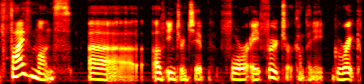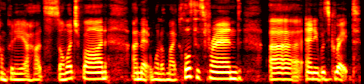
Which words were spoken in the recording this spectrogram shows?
five months uh, of internship for a furniture company. Great company. I had so much fun. I met one of my closest friends, uh, and it was great.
